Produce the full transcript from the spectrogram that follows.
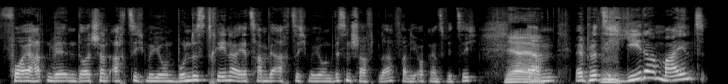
Vorher hatten wir in Deutschland 80 Millionen Bundestrainer, jetzt haben wir 80 Millionen Wissenschaftler, fand ich auch ganz witzig. Ja, ja. Ähm, wenn plötzlich hm. jeder meint,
